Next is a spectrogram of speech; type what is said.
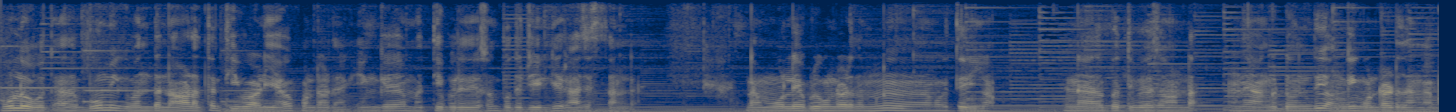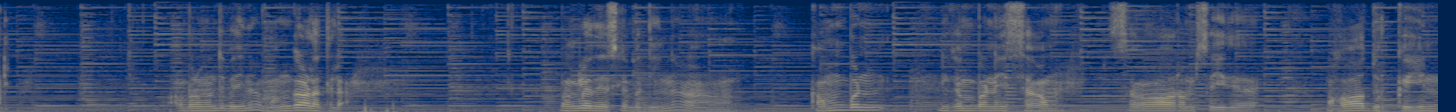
பூலோகத்தை அதாவது பூமிக்கு வந்த நாளை தான் தீபாவளியாக கொண்டாடுறாங்க. எங்கே? மத்திய பிரதேசம் புதுடெல்லி ராஜஸ்தானில். நம்ம ஊரில் எப்படி கொண்டாடுதோம்னு நமக்கு தெரியும். என்ன? அதை பற்றி பேச வேண்டாம். என்ன? அங்கிட்டு வந்து அங்கேயும் கொண்டாடுதாங்க அப்படி. அப்புறம் வந்து பார்த்திங்கன்னா வங்காளத்தில். பங்களாதேஷில் பார்த்திங்கன்னா கம்பன் நிகம்பனை சகம் சகாரம் செய்த மகாதுர்க்கையின்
